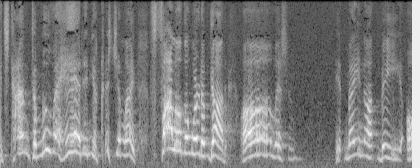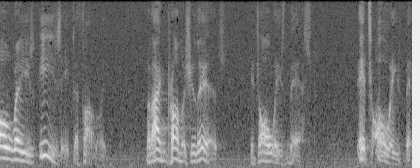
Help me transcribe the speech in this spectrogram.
It's time to move ahead in your Christian life. Follow the Word of God. Oh, listen. It may not be always easy to follow it, but I can promise you this it's always best. It's always best.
